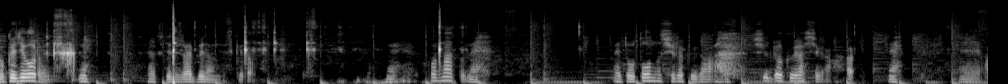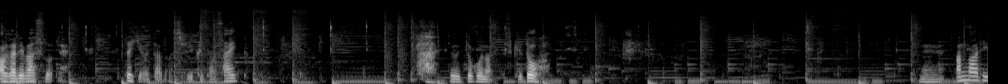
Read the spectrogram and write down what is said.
6時頃にね、やってるライブなんですけど、ね、この後ね、え怒涛の収録が、収録ラッシュが、ね、えー上がりますので、ぜひお楽しみください。とはい、というとこなんですけど、ね、あんまり、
